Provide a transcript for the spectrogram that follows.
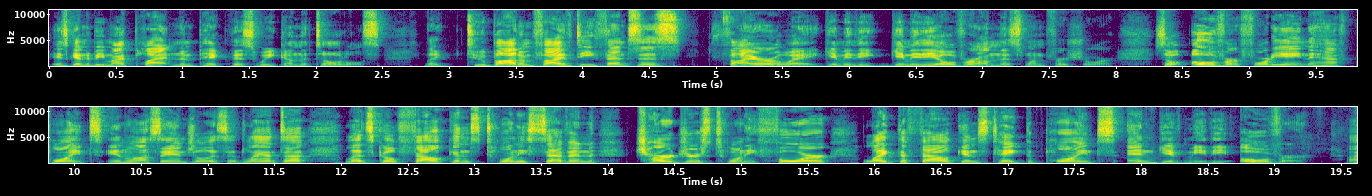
is going to be my platinum pick this week on the totals. Like two bottom five defenses, fire away. Give me the give me the over on this one for sure. So over 48 and a half points in Los Angeles, Atlanta. Let's go Falcons 27, Chargers 24. Like the Falcons, take the points and give me the over. Uh,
